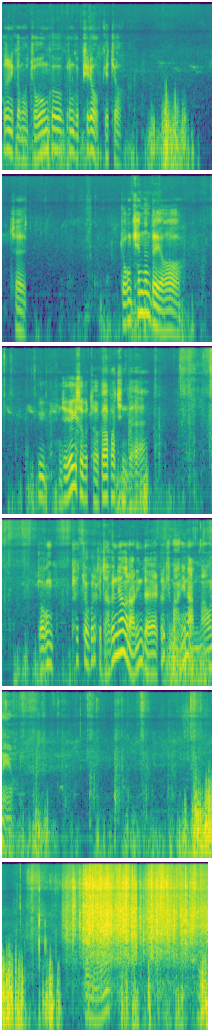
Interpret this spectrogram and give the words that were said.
그러니까 뭐 좋은 거 그런 거 필요 없겠죠. 저 조금 캤는데요. 이- 이제 여기서부터가 밭인데 조금 캤죠. 그렇게 작은 양은 아닌데 그렇게 많이는 안 나오네요. 보면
